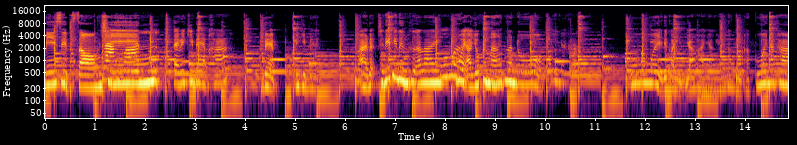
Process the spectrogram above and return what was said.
มี 12 ชิ้น แต่มีกี่แบบคะ แบบมีกี่แบบ อ่าแบบชนิดที่หนึ่งคืออะไร กล้วยอะยกขึ้นมาให้เพื่อนดูนี่นะคะกล้วยเดี๋ยวก่อนยังค่ะยังยังไม่ต้องบีบอะกล้วยนะคะ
